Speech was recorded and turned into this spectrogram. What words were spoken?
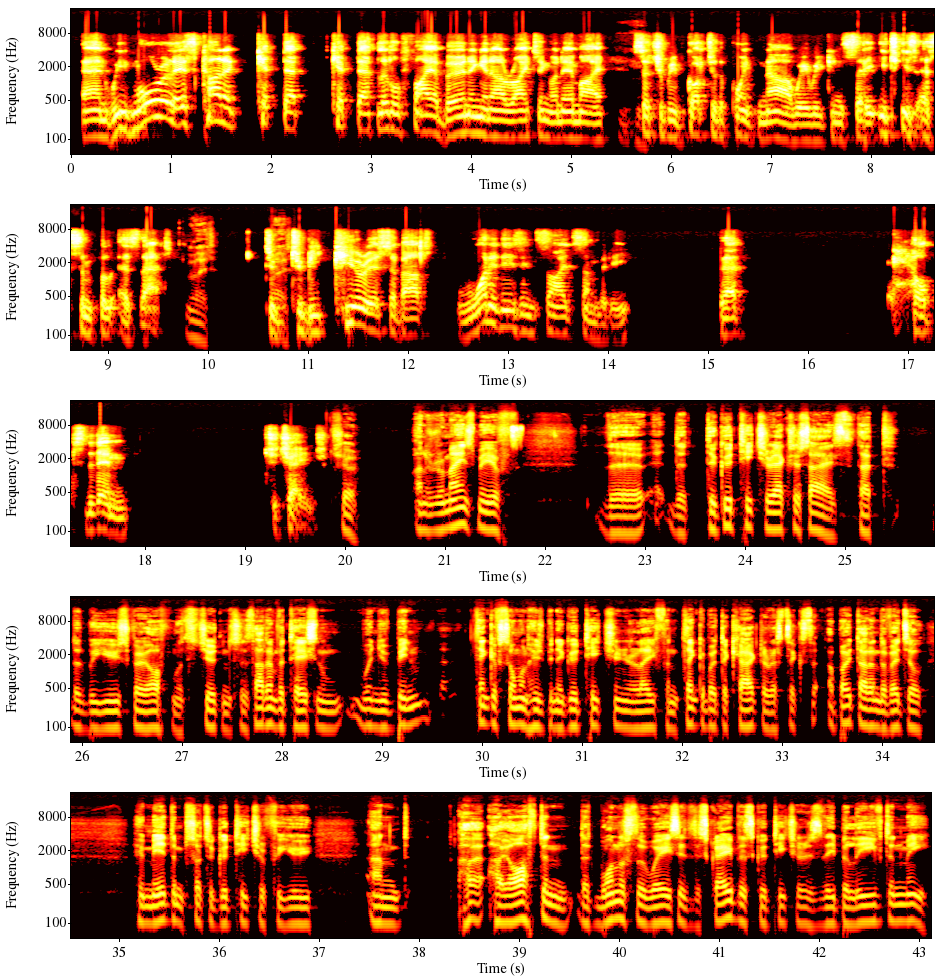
And we've more or less kind of kept that kept that little fire burning in our writing on MI, mm-hmm. such that we've got to the point now where we can say it is as simple as that. Right. To, right. to be curious about what it is inside somebody that helps them to change. Sure. And it reminds me of the the, the good teacher exercise that that we use very often with students is that invitation when you've been think of someone who's been a good teacher in your life and think about the characteristics about that individual who made them such a good teacher for you and how, how often that one of the ways they describe this good teacher is they believed in me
